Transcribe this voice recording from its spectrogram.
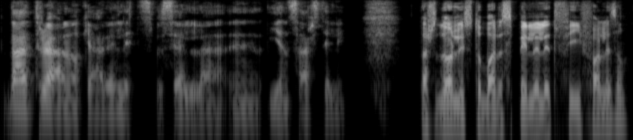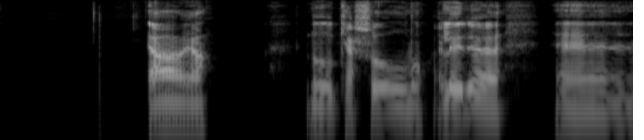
Der tror jeg nok jeg er i en litt spesiell eh, I en særstilling. Det er så du har lyst til å bare spille litt Fifa, liksom. Ja, ja. Noe casual noe. Eller eh, eh,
